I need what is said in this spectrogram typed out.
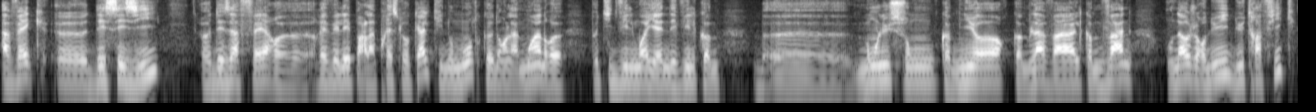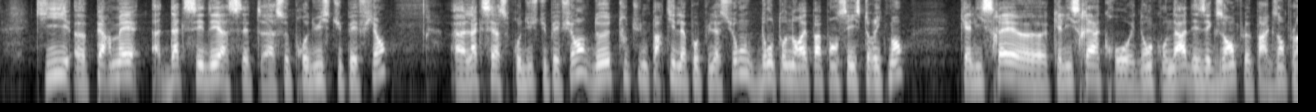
avec euh, des saisies, euh, des affaires révélées par la presse locale qui nous montrent que dans la moindre petite ville moyenne, des villes comme Montluçon, comme Niort, comme Laval, comme Vannes, on a aujourd'hui du trafic qui euh, permet d'accéder à, à ce produit stupéfiant, à l'accès à ce produit stupéfiant de toute une partie de la population dont on n'aurait pas pensé historiquement qu'elle y, serait, euh, qu'elle y serait accro. Et donc on a des exemples, par exemple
